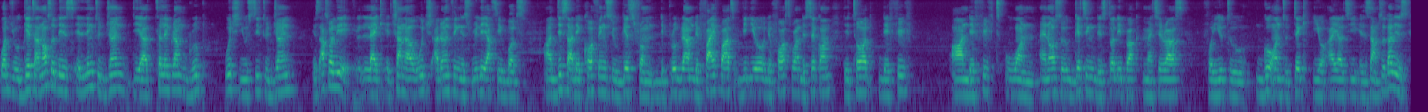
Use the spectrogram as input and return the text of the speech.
what you get. And also there's a link to join their telegram group which you see to join. It's actually like a channel which i don't think is really active but and these are the core things you get from the program. The five part video the first one the second the third the fifth and the fifth one. And also getting the study pack materials for you to go on to take your IELTS exam. So that is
